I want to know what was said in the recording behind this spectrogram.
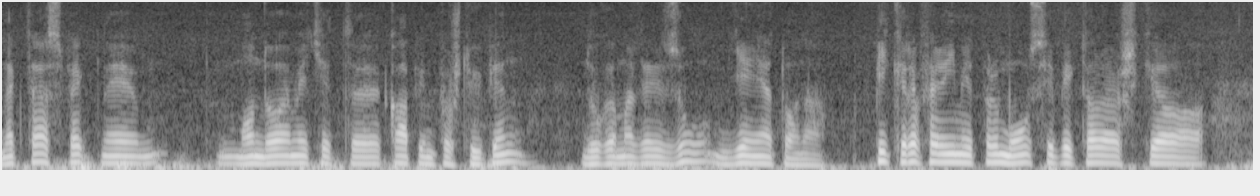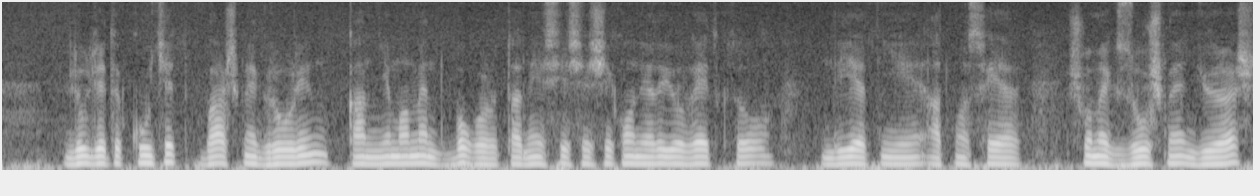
në këtë aspekt ne mundohemi që të kapim përshtypjen duke materializu ndjenjat tona. Pikë referimit për mu si piktor është kjo lulet e kuqe bashkë me grurin, kanë një moment të bukur, tani siç e shikoni edhe ju vetë këtu, ndihet një atmosferë shumë e gëzueshme ngjyrash.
